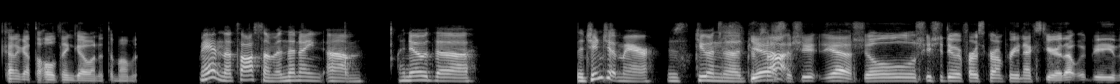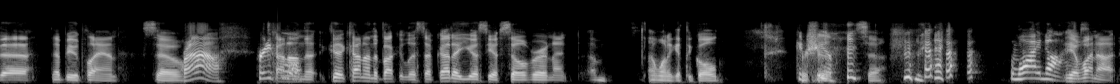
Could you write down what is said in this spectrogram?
kind of got the whole thing going at the moment. Man, that's awesome. And then I um I know the the Ginger mare is doing the dressage. yeah so she yeah she'll she should do her first grand prix next year. That would be the that'd be the plan. So wow, pretty kind cool. on the kind of on the bucket list. I've got a usdf silver and i um, i want to get the gold Good for for you. sure so Why not? yeah why not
